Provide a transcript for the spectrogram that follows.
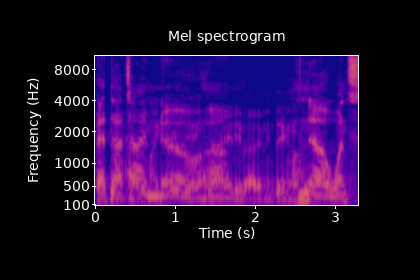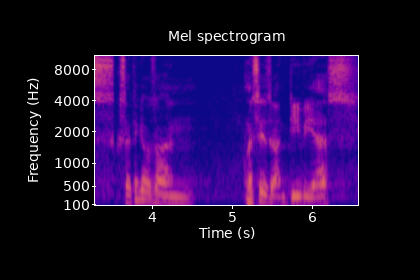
At that having, time, like, no. Crazy anxiety Um, about anything. Or, No, once because I think I was on. I want to say it was on DVS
